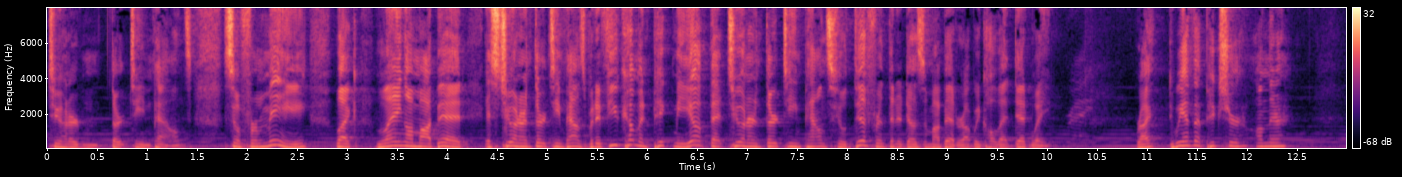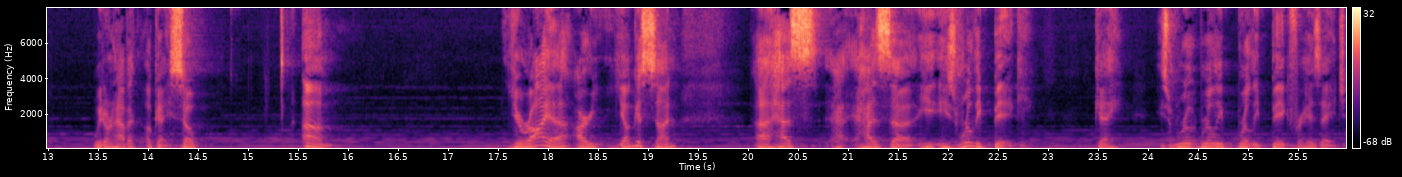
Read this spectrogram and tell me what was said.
213 pounds. So for me, like laying on my bed, it's 213 pounds. But if you come and pick me up, that 213 pounds feel different than it does in my bed, right? We call that dead weight right? Do we have that picture on there? We don't have it? Okay, so um, Uriah, our youngest son, uh, has has uh, he, he's really big. Okay, he's re- really really big for his age,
